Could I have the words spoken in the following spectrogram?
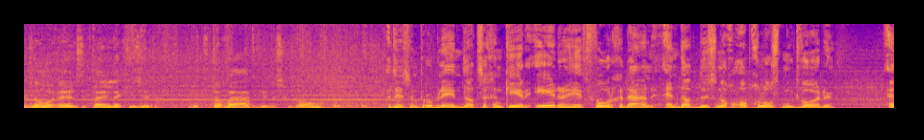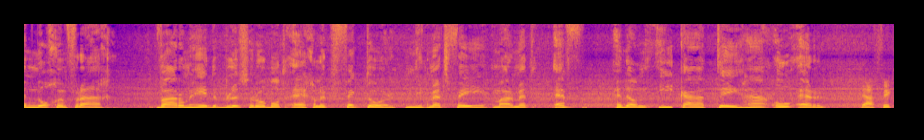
Er zal wel ergens een klein lekje zitten. Dat er toch water in is gekomen. Het is een probleem dat zich een keer eerder heeft voorgedaan en dat dus nog opgelost moet worden. En nog een vraag. Waarom heet de blusrobot eigenlijk Victor? Niet met V, maar met F en dan I-K-T-H-O-R? Ja, Vic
